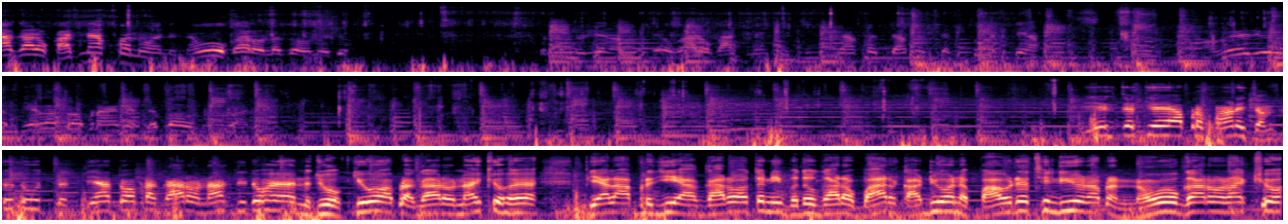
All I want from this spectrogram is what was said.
આ ગાળો કાઢી નાખવાનો અને નવો ગારો લગાવવાનો જો. ગારો કાઢી ત્યાં. હવે રહ્યો ને, પહેલાં તો આપણે આને દબાવવાનું એક જગ્યાએ આપણે પાણી જમતું હતું ત્યાં તો આપણે ગારો નાખી દીધો હોય અને જો કેવો આપણે ગારો નાખ્યો હે. પહેલાં આપણે જે આ ગારો હતો ને એ બધો ગારો બહાર કાઢ્યો અને પાવડેથી લીધો આપણે નવો ગારો નાખ્યો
